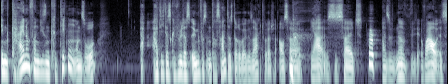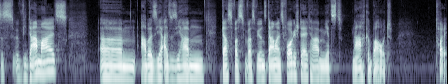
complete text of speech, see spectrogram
in keinem von diesen Kritiken und so ha- hatte ich das Gefühl, dass irgendwas Interessantes darüber gesagt wird. Außer, ja, es ist halt, also, ne, wow, es ist wie damals, ähm, aber sie, also sie haben das, was, was wir uns damals vorgestellt haben, jetzt nachgebaut. Toll.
